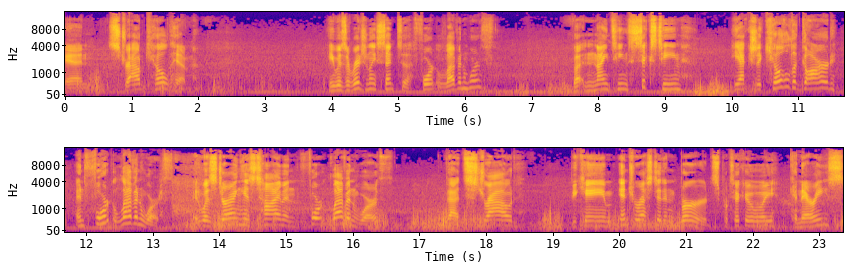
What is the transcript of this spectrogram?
and Stroud killed him. He was originally sent to Fort Leavenworth, but in 1916, he actually killed a guard in Fort Leavenworth. It was during his time in Fort Leavenworth that Stroud became interested in birds, particularly canaries,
